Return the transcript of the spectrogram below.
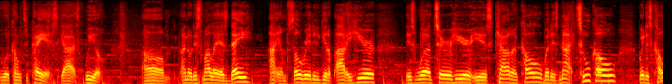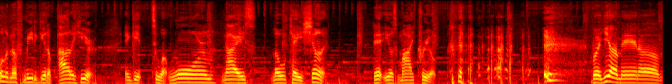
will come to pass. God's will. Um, I know this is my last day. I am so ready to get up out of here. This weather here is kind of cold, but it's not too cold. But it's cold enough for me to get up out of here and get to a warm, nice location. That is my crib. but yeah, man, um,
